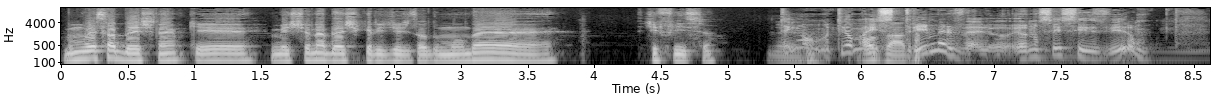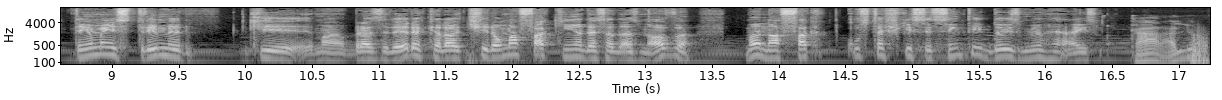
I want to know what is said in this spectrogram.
vamos ver essa Dust, né? Porque mexer na Dust aquele dia de todo mundo é difícil. Tem, É, um, tem uma ousado. streamer, velho. Eu não sei se vocês viram. Tem uma streamer que uma brasileira que ela tirou uma faquinha dessa das novas. Mano, a faca custa acho que 62 mil reais, mano. Caralho.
